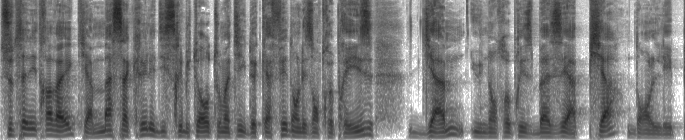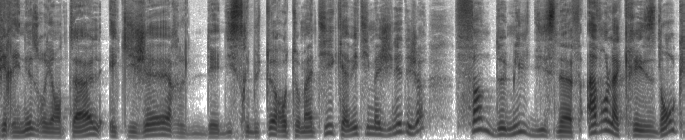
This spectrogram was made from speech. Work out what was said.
Ce télétravail qui a massacré les distributeurs automatiques de café dans les entreprises. Diam, une entreprise basée à Pia, dans les Pyrénées-Orientales, et qui gère des distributeurs automatiques, avait imaginé déjà fin 2019, avant la crise donc,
